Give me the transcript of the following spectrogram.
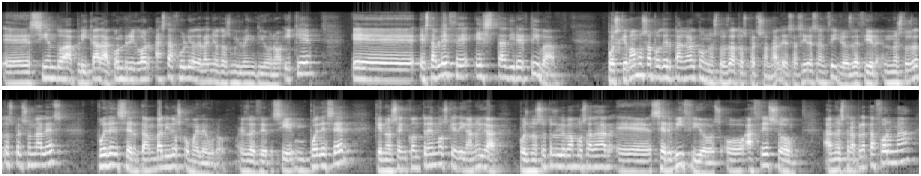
eh, siendo aplicada con rigor hasta julio del año 2021. ¿Y qué establece esta directiva? Pues que vamos a poder pagar con nuestros datos personales, así de sencillo. Es decir, nuestros datos personales pueden ser tan válidos como el euro. Es decir, si, puede ser que nos encontremos que digan, oiga, pues nosotros le vamos a dar eh, servicios o acceso a nuestra plataforma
